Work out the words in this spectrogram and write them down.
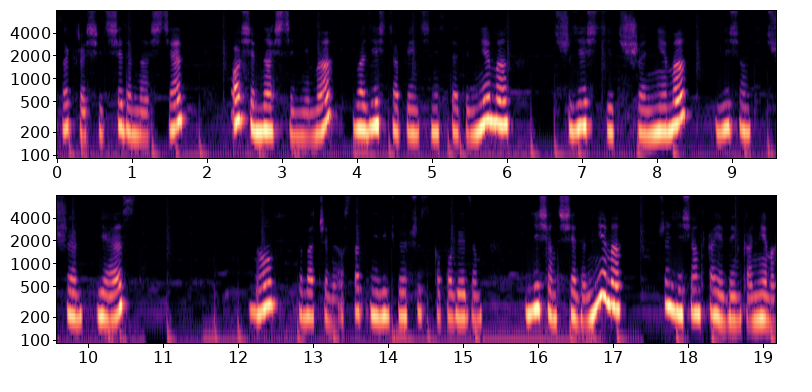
zakreślić 17. 18 nie ma, 25 niestety nie ma, 33 nie ma, 53 jest. No, zobaczymy. Ostatnie liczby wszystko powiedzą. 57 nie ma, 61 nie ma.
